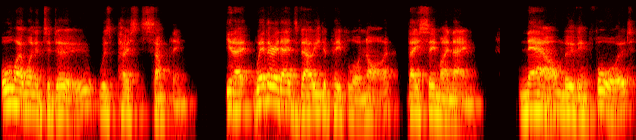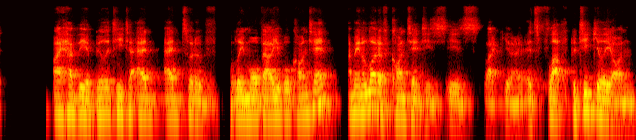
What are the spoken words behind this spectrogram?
all I wanted to do was post something. You know, whether it adds value to people or not, they see my name. Now, moving forward, I have the ability to add add sort of probably more valuable content. I mean, a lot of content is is like you know it's fluff, particularly on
